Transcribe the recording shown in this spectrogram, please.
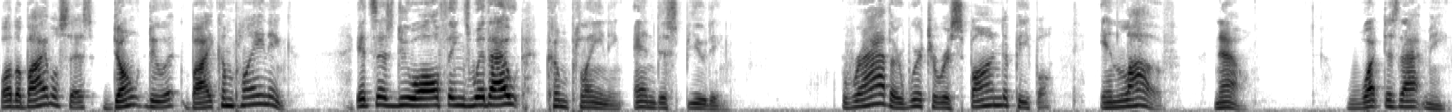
Well, the Bible says don't do it by complaining. It says do all things without complaining and disputing. rather we're to respond to people in love. Now, what does that mean?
